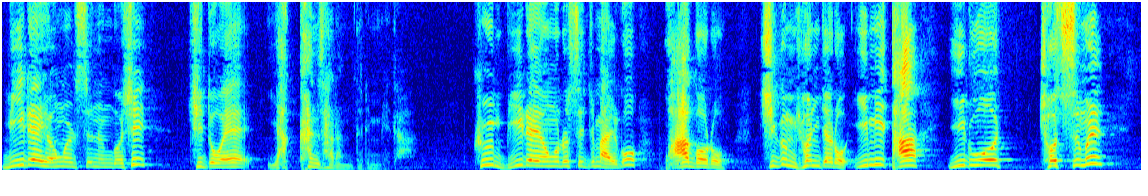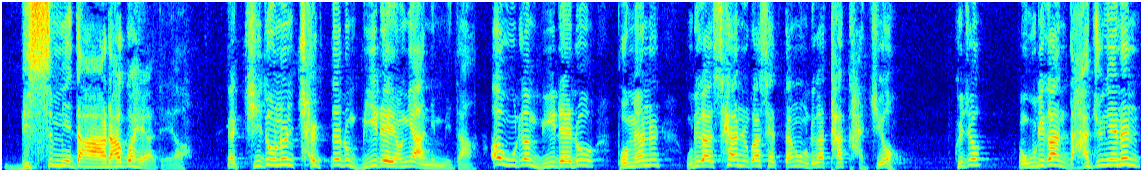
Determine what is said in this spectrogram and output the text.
미래형을 쓰는 것이 기도에 약한 사람들입니다. 그 미래형으로 쓰지 말고 과거로 지금 현재로 이미 다 이루어졌음을 믿습니다. 라고 해야 돼요. 그러니까 기도는 절대로 미래형이 아닙니다. 아, 우리가 미래로 보면은 우리가 새하늘과 새 땅은 우리가 다 가지요. 그죠? 우리가 나중에는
